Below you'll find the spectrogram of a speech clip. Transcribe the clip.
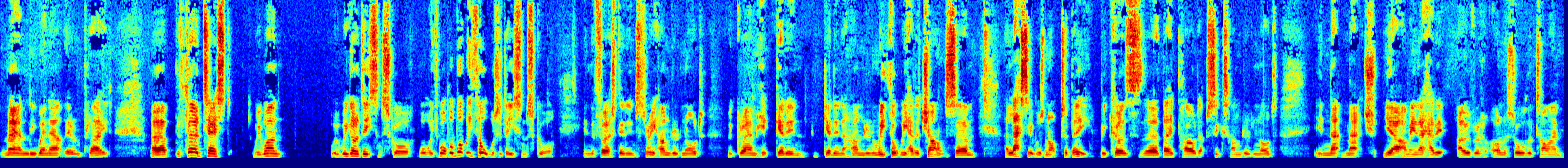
manly went out there and played. Uh, the third test, we won we we got a decent score. What we what, what we thought was a decent score in the first innings, three hundred and odd. With Hick getting getting hundred, and we thought we had a chance. Um, alas, it was not to be because uh, they piled up six hundred and odd in that match. Yeah, I mean they had it over on us all the time.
